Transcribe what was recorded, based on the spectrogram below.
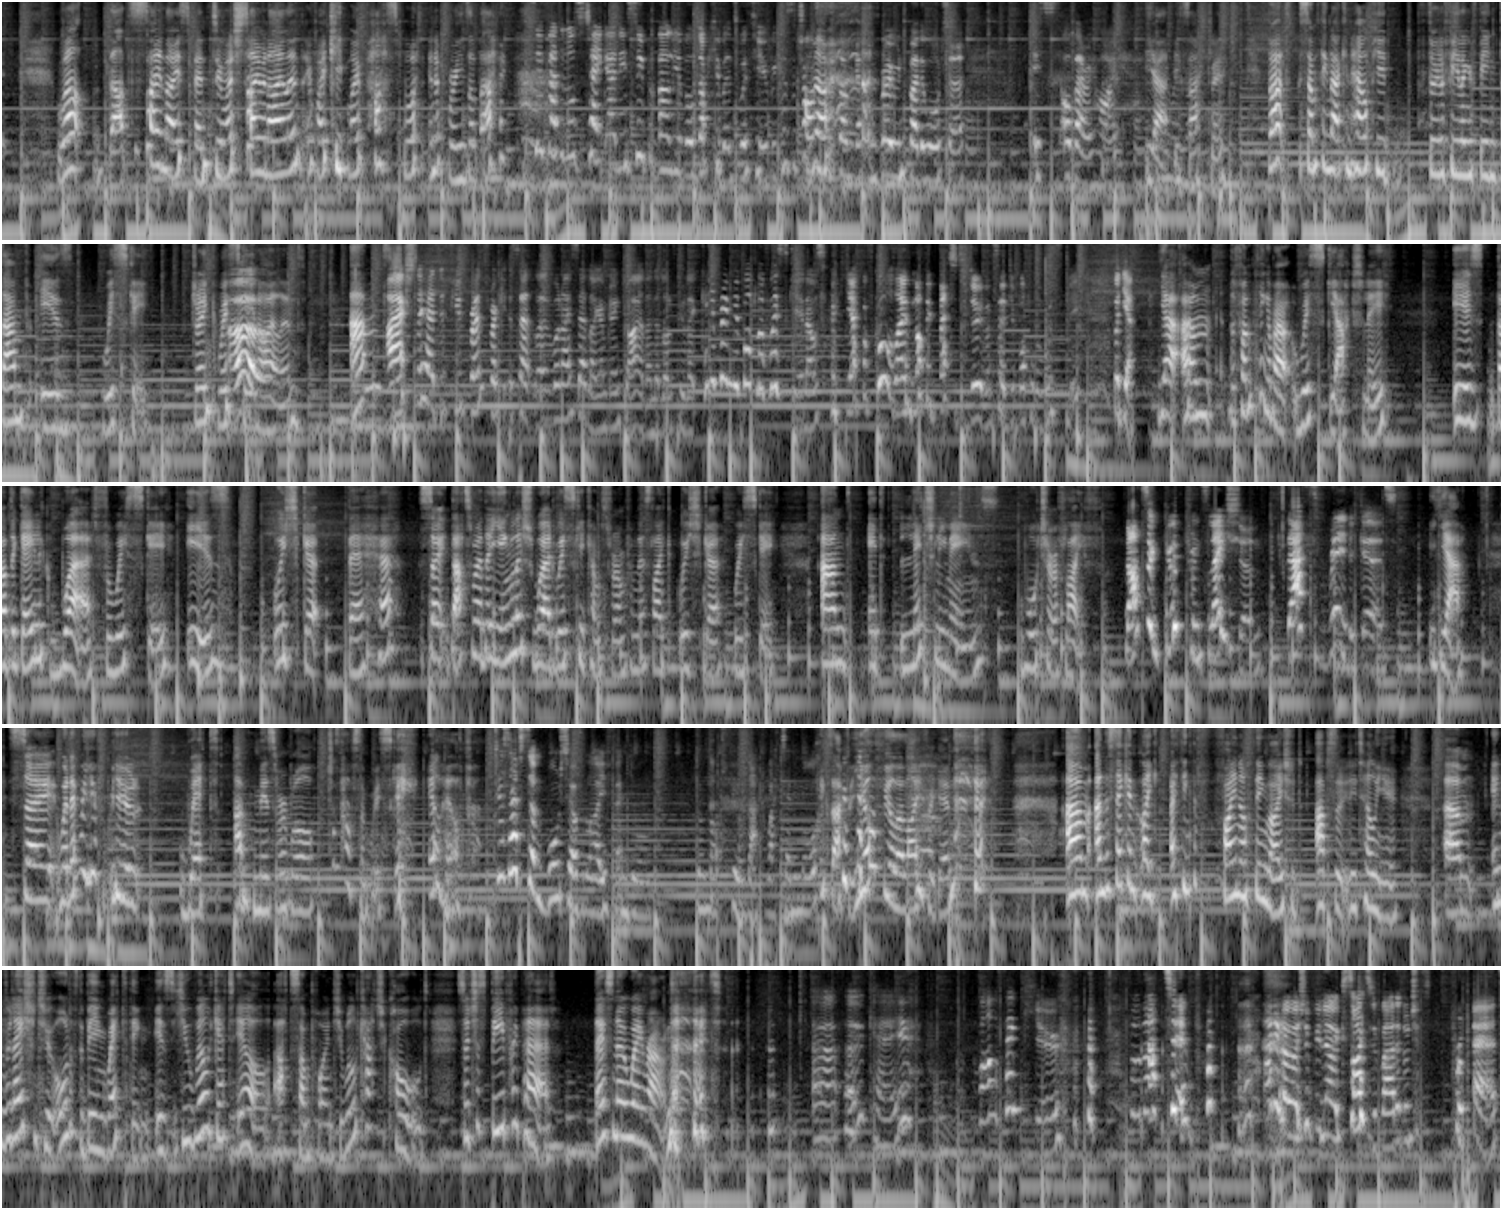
well, that's a sign that I spent too much time in Ireland if I keep my passport in a freezer bag. So better not to take any super valuable documents with you because the chances No. of them getting ruined by the water is are very high. Yeah, exactly. But something that can help you through the feeling of being damp is whiskey. Drink whiskey Oh. in Ireland. And I actually had few friends said when I said like I'm going to Ireland, a lot of people like, "Can you bring me a bottle of whiskey?" And I was like, "Yeah, of course. I have nothing better to do than send you a bottle of whiskey." But yeah, Yeah, um, the fun thing about whiskey actually is that the Gaelic word for whiskey is beatha. So that's where the English word whiskey comes from, from this like uisce whiskey. And it literally means water of life. That's a good translation. That's really good. Yeah. So whenever you you're wet and miserable, just have some whiskey. It'll help. Just have some water of life, and you'll you'll not feel that wet anymore. Exactly. You'll feel alive again. um, and the second, like, I think the final thing that I should absolutely tell you, um, in relation to all of the being wet thing, is you will get ill at some point. You will catch a cold. So just be prepared. There's no way around it. Uh, okay. Well, thank you for that tip. I don't know. if I should be now excited about it or just prepared.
